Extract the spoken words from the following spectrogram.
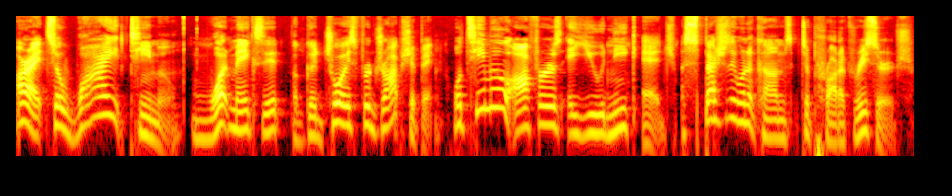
All right, so why Temu? What makes it a good choice for dropshipping? Well, Temu offers a unique edge, especially when it comes to product research.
